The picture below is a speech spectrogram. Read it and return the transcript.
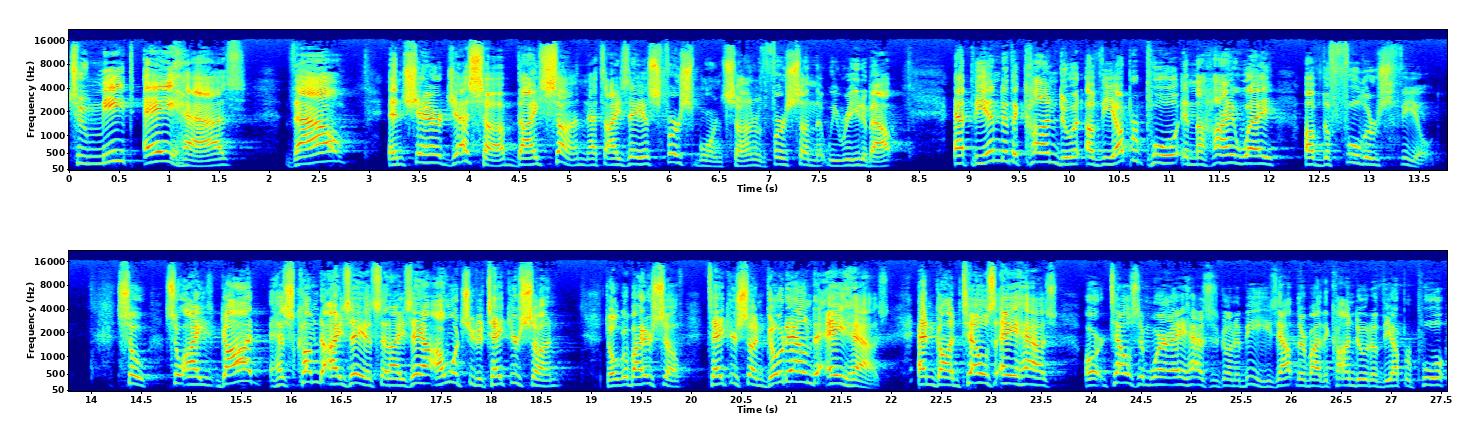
to meet Ahaz, thou and Shear-jashub, thy son. That's Isaiah's firstborn son, or the first son that we read about at the end of the conduit of the upper pool in the highway of the fuller's field. So, so I, God has come to Isaiah and said, Isaiah, I want you to take your son. Don't go by yourself. Take your son. Go down to Ahaz. And God tells Ahaz, or tells him where Ahaz is going to be. He's out there by the conduit of the upper pool.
